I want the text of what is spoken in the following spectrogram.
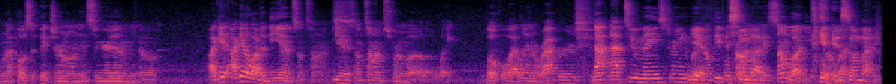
when I post a picture on Instagram, you know, I get I get a lot of DMs sometimes. Yeah. Sometimes from uh like local Atlanta rappers, not not too mainstream, but Yeah, you know people it's trying somebody. to somebody, somebody. somebody.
